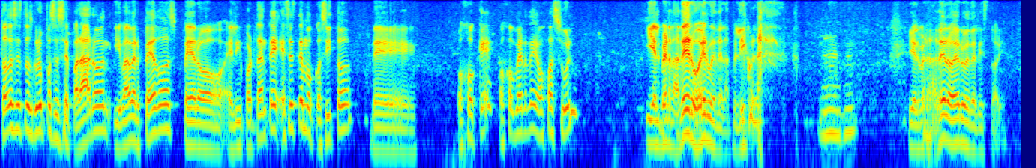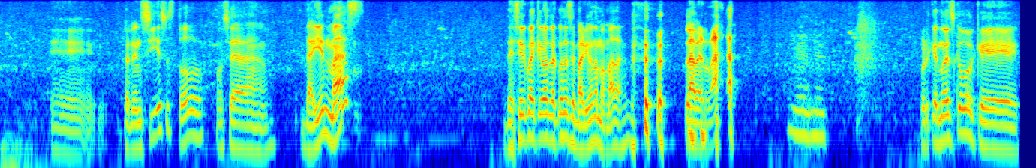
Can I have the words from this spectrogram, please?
todos estos grupos se separaron y va a haber pedos, pero el importante es este mocosito de ojo qué, ojo verde, ojo azul y el verdadero héroe de la película. y el verdadero héroe de la historia. Eh, pero en sí eso es todo. O sea, de ahí en más, decir cualquier otra cosa se me haría una mamada. la verdad. Porque no es como que,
